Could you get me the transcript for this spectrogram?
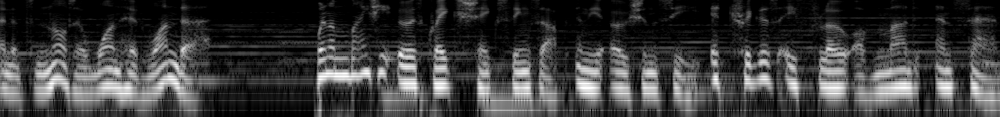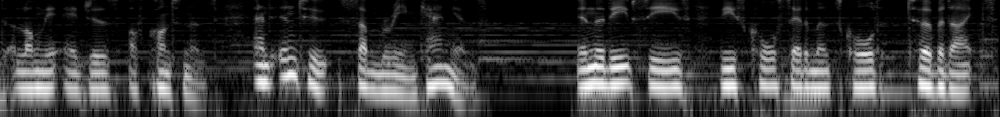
and it's not a one-hit wonder. When a mighty earthquake shakes things up in the ocean sea, it triggers a flow of mud and sand along the edges of continents and into submarine canyons. In the deep seas, these coarse sediments called turbidites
